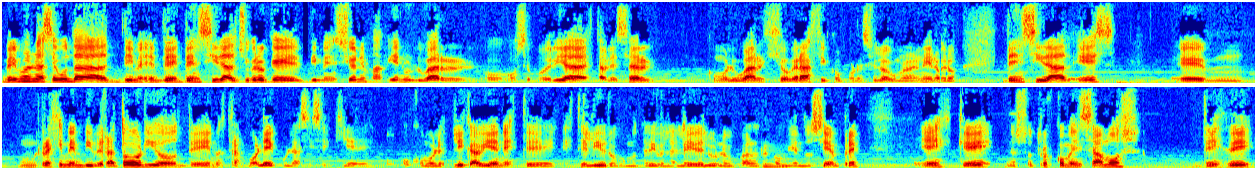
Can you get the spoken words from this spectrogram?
Venimos en una segunda de- densidad. Yo creo que dimensión es más bien un lugar, o, o se podría establecer como lugar geográfico, por decirlo de alguna manera, pero densidad es eh, un régimen vibratorio de nuestras moléculas, si se quiere, o, o como lo explica bien este, este libro, como te digo, La Ley del Uno, el cual recomiendo siempre, es que nosotros comenzamos desde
